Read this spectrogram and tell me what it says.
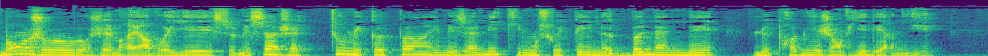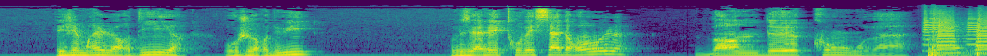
Bonjour, j'aimerais envoyer ce message à tous mes copains et mes amis qui m'ont souhaité une bonne année le 1er janvier dernier. Et j'aimerais leur dire aujourd'hui, vous avez trouvé ça drôle? Bande de cons, va.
